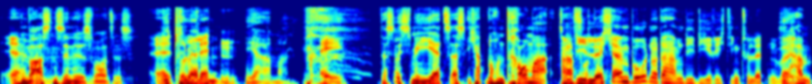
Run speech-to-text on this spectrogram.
Im wahrsten Sinne des Wortes. Äh, Die Toiletten. Toiletten. Ja, Mann. Ey, das ist mir jetzt erst. Ich habe noch ein Trauma. Haben die Löcher im Boden oder haben die die richtigen Toiletten? Die haben,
